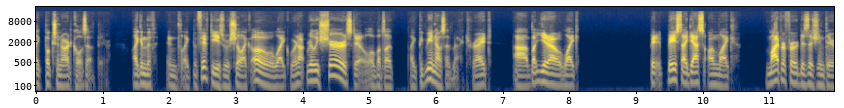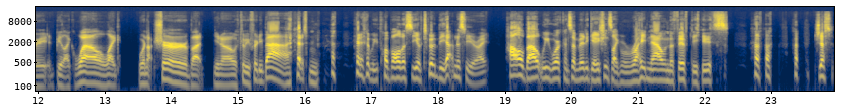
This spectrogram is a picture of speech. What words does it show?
like books and articles out there like in the in like the 50s we're still like oh like we're not really sure still about the like the greenhouse effect right uh, but you know like based i guess on like my preferred decision theory it'd be like well like we're not sure but you know it could be pretty bad we pump all the co2 in the atmosphere right how about we work on some mitigations like right now in the 50s just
